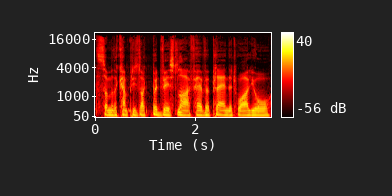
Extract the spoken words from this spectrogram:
some of the companies like Bidvest Life have a plan that while you're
